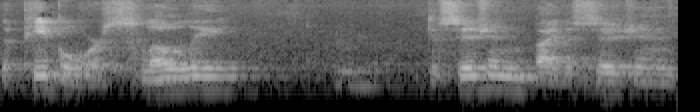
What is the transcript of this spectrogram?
the people were slowly, decision by decision,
